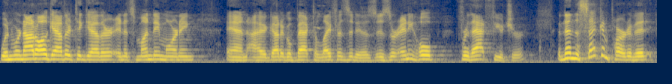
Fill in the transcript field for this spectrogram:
when we're not all gathered together and it's Monday morning and I got to go back to life as it is? Is there any hope for that future? And then the second part of it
